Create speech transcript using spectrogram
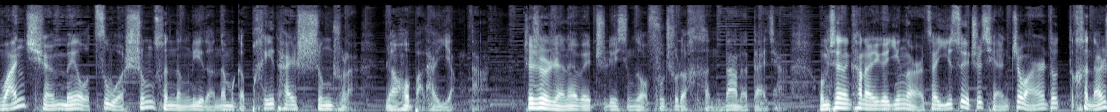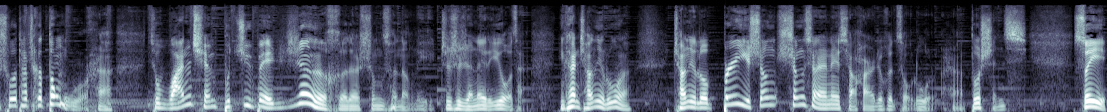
完全没有自我生存能力的那么个胚胎生出来，然后把它养大。这就是人类为直立行走付出了很大的代价。我们现在看到一个婴儿在一岁之前，这玩意儿都很难说它是个动物，是吧？就完全不具备任何的生存能力。这是人类的幼崽。你看长颈鹿呢？长颈鹿嘣儿一声生下来，那小孩就会走路了，是吧？多神奇！所以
